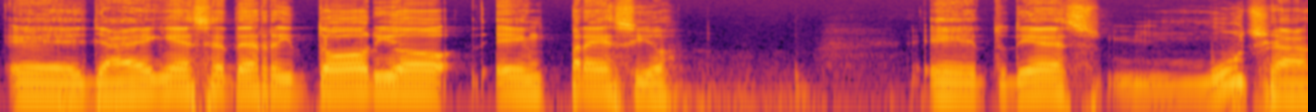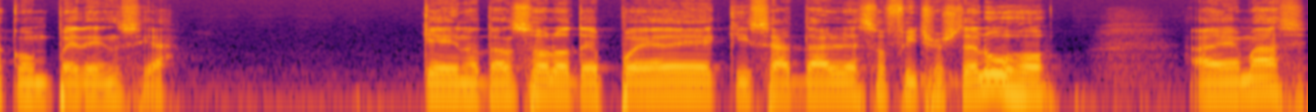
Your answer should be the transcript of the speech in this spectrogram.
eh, ya en ese territorio en precio, eh, tú tienes mucha competencia que no tan solo te puede quizás darle esos features de lujo, además,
